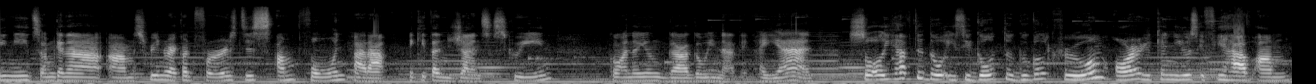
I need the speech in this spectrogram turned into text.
You need, so I'm gonna um, screen record first this um, phone para makita nyo dyan sa screen kung ano yung gagawin natin. Ayan. So all you have to do is you go to Google Chrome or you can use if you have um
